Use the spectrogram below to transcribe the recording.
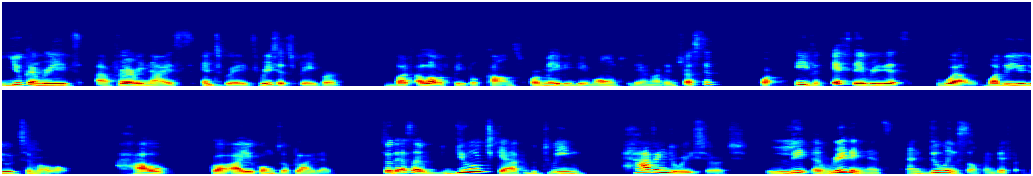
you can read a very nice integrated research paper, but a lot of people can't, or maybe they won't, they're not interested, or even if they read it, well, what do you do tomorrow? How are you going to apply that? So there's a huge gap between having the research, le- uh, reading it, and doing something different.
